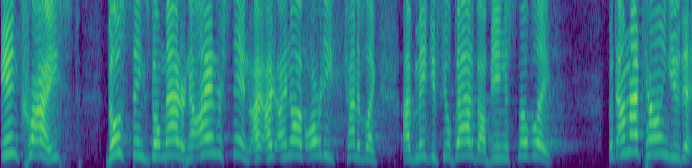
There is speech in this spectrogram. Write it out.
in Christ, those things don't matter. Now, I understand. I, I, I know I've already kind of like, I've made you feel bad about being a snowflake. But I'm not telling you that,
